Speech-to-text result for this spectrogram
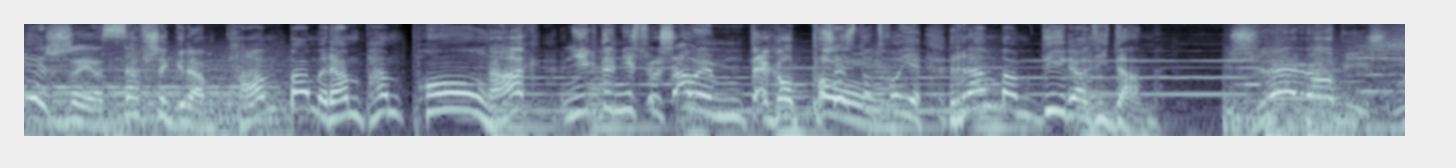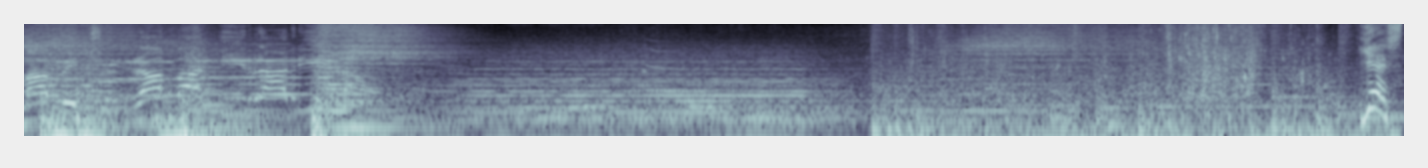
Wiesz, że ja zawsze gram pam pam ram pam pom. Tak? Nigdy nie słyszałem tego pom. Przez to twoje rambam dira didam. Źle robisz. Ma być rabadirarira. Jest!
